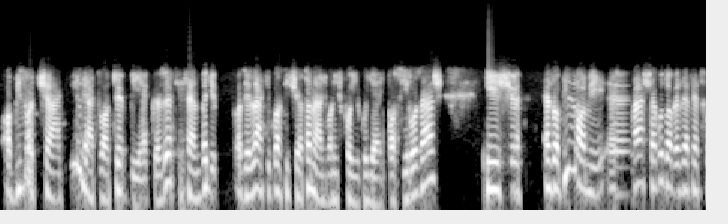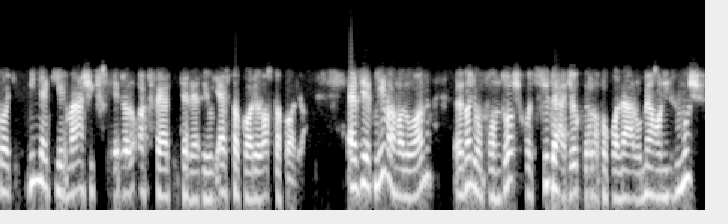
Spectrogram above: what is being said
a bizottság, illetve a többiek között, hiszen vegyük, azért látjuk azt is, hogy a tanácsban is folyik ugye egy passzírozás, és ez a bizalmi válság oda vezetett, hogy mindenki másik félről azt feltételezi, hogy ezt akarja, azt akarja. Ezért nyilvánvalóan nagyon fontos, hogy szilárd jogalapokon álló mechanizmus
